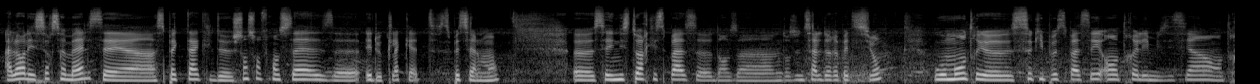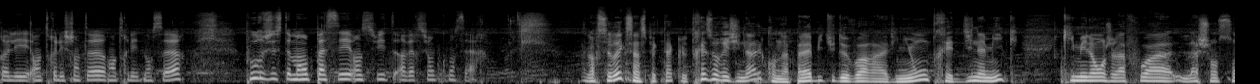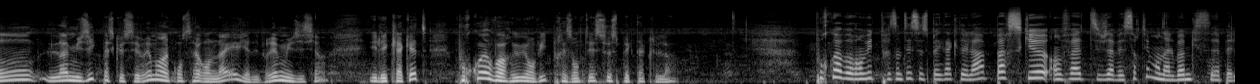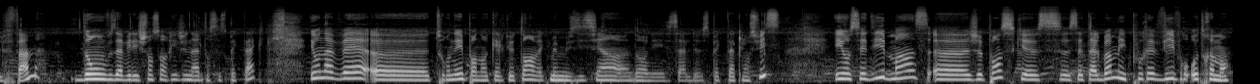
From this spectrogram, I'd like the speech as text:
Alors Les Sœurs Semelles, c'est un spectacle de chansons françaises euh, et de claquettes spécialement. Euh, c'est une histoire qui se passe euh, dans, dans, une salle de répétition où on montre euh, ce qui peut se passer entre les musiciens, entre les, entre les chanteurs, entre les danseurs, pour justement passer ensuite en version concert. Alors c'est vrai que c'est un spectacle très original qu'on n'a pas l'habitude de voir à Avignon, très dynamique, qui mélange à la fois la chanson, la musique, parce que c'est vraiment un concert en live, il y a des vrais musiciens, et les claquettes. Pourquoi avoir eu envie de présenter ce spectacle-là? Pourquoi avoir envie de présenter ce spectacle-là Parce que en fait, j'avais sorti mon album qui s'appelle Femme, dont vous avez les chansons originales dans ce spectacle. Et on avait euh, tourné pendant quelques temps avec mes musiciens dans les salles de spectacle en Suisse. Et on s'est dit, mince, euh, je pense que cet album, il pourrait vivre autrement.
